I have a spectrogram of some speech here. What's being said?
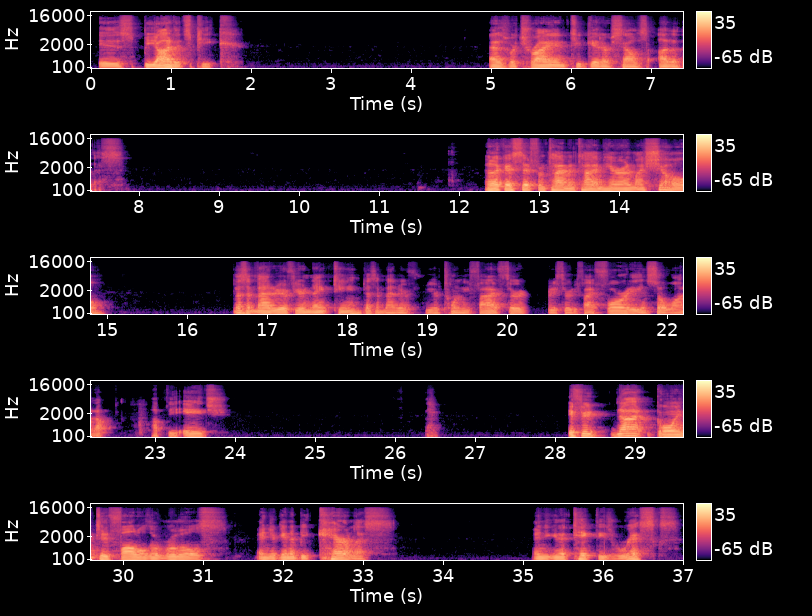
is beyond its peak as we're trying to get ourselves out of this. And like I said from time and time here on my show, doesn't matter if you're 19, doesn't matter if you're 25, 30, 35, 40, and so on up up the age. If you're not going to follow the rules and you're going to be careless and you're going to take these risks,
